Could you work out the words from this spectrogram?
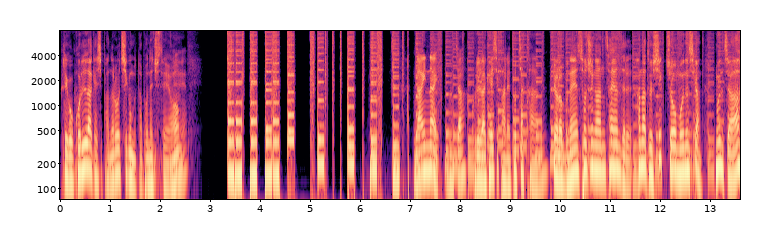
그리고 고릴라 게시판으로 지금부터 보내주세요. 네. 나인나잇 문자 고릴라 게시판에 도착한 여러분의 소중한 사연들을 하나 둘씩 줘 모는 시간 문자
